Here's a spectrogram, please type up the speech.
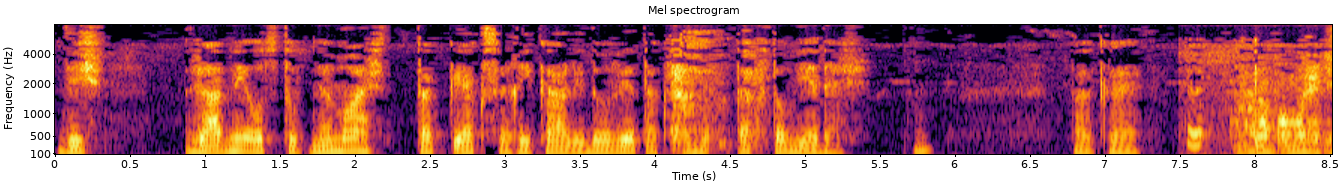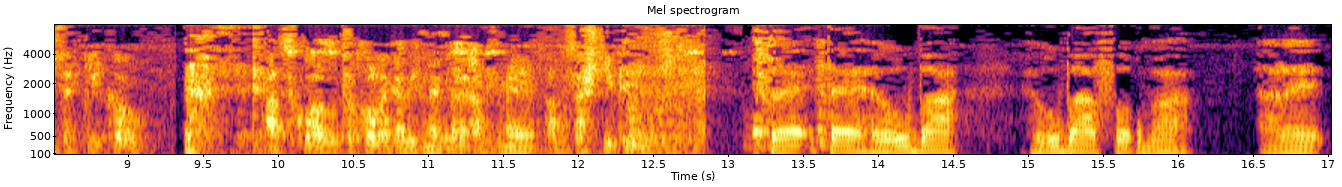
Když žádný odstup nemáš, tak jak se říká lidově, tak v tom, tak v tom jedeš. Hm? Tak e, Možno nám pomôže 10 klikov, packu alebo čokoľvek, aby sme, aby sme aby sa štipnuli. To je, to je hrubá, hrubá forma, ale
